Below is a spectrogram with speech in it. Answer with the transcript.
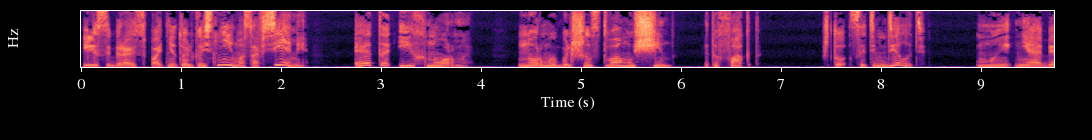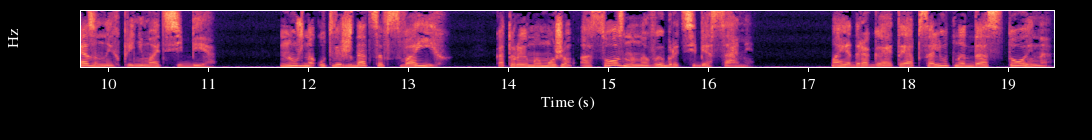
или собираюсь спать не только с ним, а со всеми. Это их нормы. Нормы большинства мужчин. Это факт. Что с этим делать? Мы не обязаны их принимать себе. Нужно утверждаться в своих, которые мы можем осознанно выбрать себе сами. Моя дорогая, ты абсолютно достойна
